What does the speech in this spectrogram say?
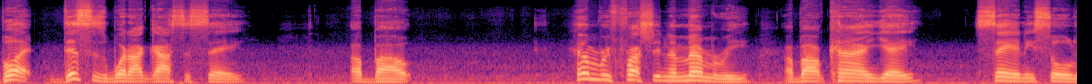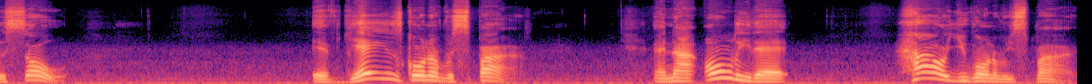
But this is what I got to say about him refreshing the memory about Kanye saying he sold his soul if Ye is going to respond, and not only that, how are you going to respond?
